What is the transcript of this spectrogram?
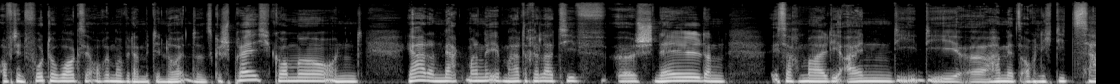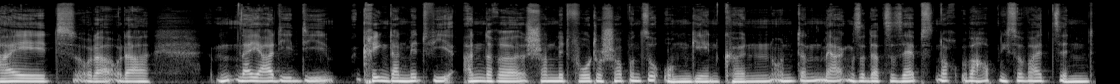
auf den Fotowalks ja auch immer wieder mit den Leuten so ins Gespräch komme und ja, dann merkt man eben halt relativ äh, schnell, dann, ich sag mal, die einen, die, die äh, haben jetzt auch nicht die Zeit oder, oder, naja, die, die kriegen dann mit, wie andere schon mit Photoshop und so umgehen können und dann merken sie, dass sie selbst noch überhaupt nicht so weit sind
